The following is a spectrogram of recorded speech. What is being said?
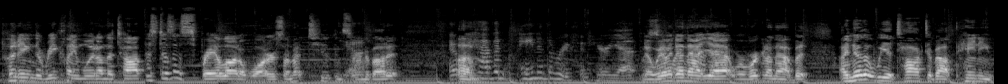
putting the reclaimed wood on the top. This doesn't spray a lot of water, so I'm not too concerned Yeah. about it. And Um, we haven't painted the roof in here yet. No, we haven't done that yet. We're working on that. But I know that we had talked about painting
